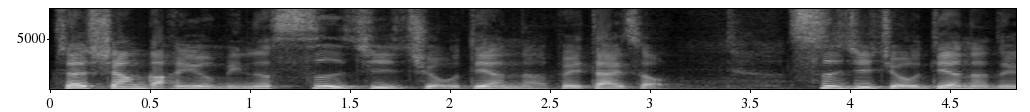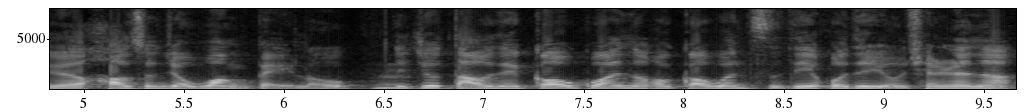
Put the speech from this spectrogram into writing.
在香港很有名的四季酒店呢被带走。四季酒店的这个号称叫望北楼，也就到那高官然后高官子弟或者有钱人呢，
